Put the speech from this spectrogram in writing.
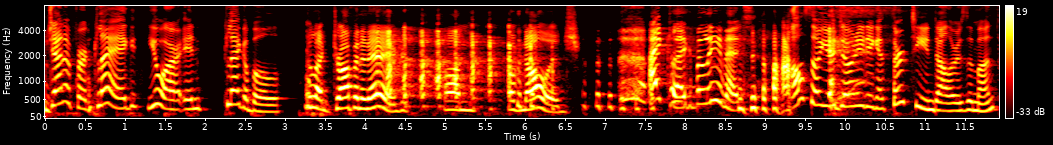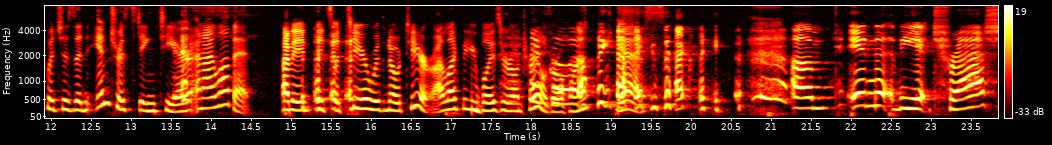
Jennifer Clegg, you are incleggable. You're like dropping an egg on of knowledge. I can't believe it. also, you're donating at $13 a month, which is an interesting tier, and I love it. I mean, it's a tier with no tier. I like that you blaze your own trail, So, girlfriend. yeah, Yes. exactly. Um, in the Trash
